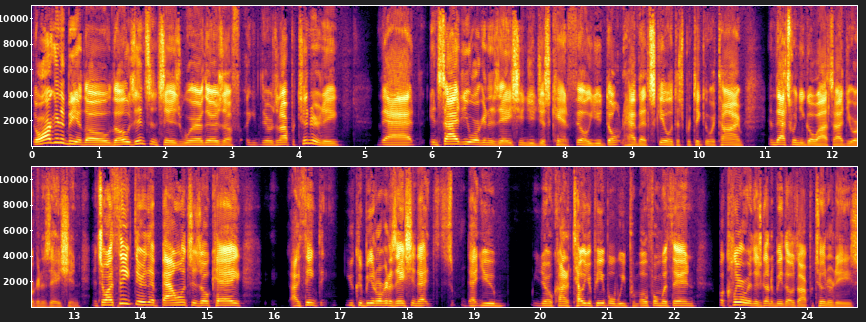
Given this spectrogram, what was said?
There are going to be though those instances where there's a there's an opportunity that inside the organization you just can't fill. You don't have that skill at this particular time and that's when you go outside the organization. And so I think there that balance is okay. I think you could be an organization that that you you know kind of tell your people we promote from within, but clearly there's going to be those opportunities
